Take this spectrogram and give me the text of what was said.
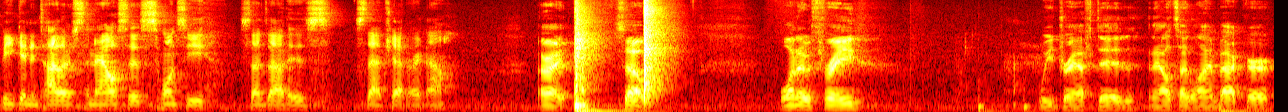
be getting Tyler's analysis once he sends out his Snapchat right now. All right. So, 103, we drafted an outside linebacker,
